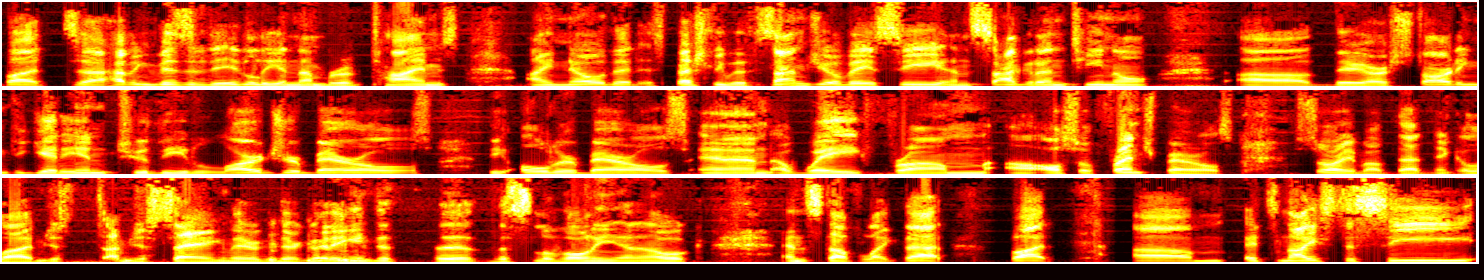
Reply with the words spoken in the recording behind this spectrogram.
but uh, having visited Italy a number of times, I know that especially with Sangiovese and Sagrantino, uh, they are starting to get into the larger barrels, the older barrels, and away from uh, also French barrels. Sorry about that, Nicola. I'm just I'm just saying they're they're getting into the the Slavonian oak and stuff like that. But um, it's nice to see,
